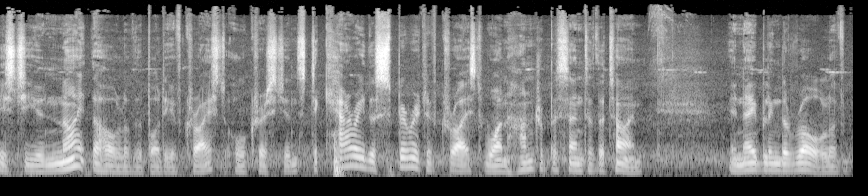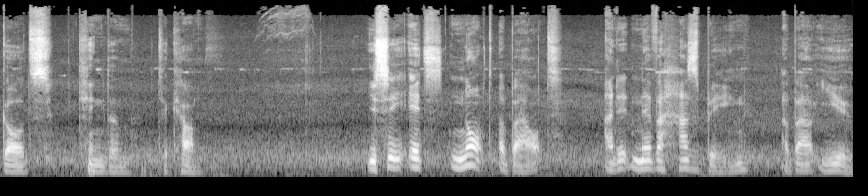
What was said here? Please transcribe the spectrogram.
is to unite the whole of the body of Christ, all Christians, to carry the Spirit of Christ 100% of the time, enabling the role of God's kingdom to come. You see, it's not about, and it never has been, about you.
